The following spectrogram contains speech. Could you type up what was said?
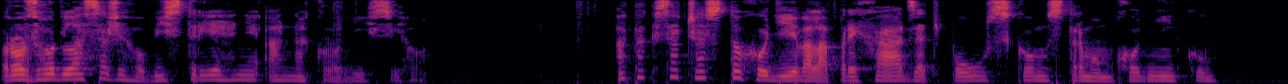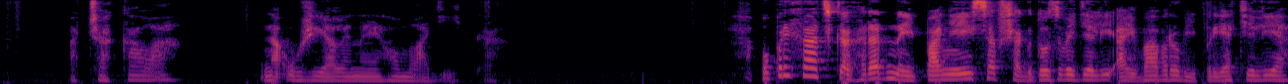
rozhodla sa, že ho vystriehne a nakloní si ho. A tak sa často chodievala prechádzať po úzkom strmom chodníku a čakala na užialeného mladíka. O prechádzkach hradnej panej sa však dozvedeli aj Vavrovi priatelia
